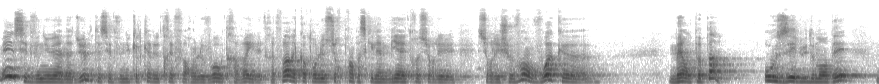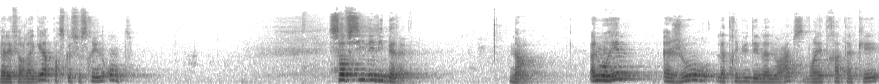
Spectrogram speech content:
Mais c'est devenu un adulte et c'est devenu quelqu'un de très fort. On le voit au travail, il est très fort. Et quand on le surprend parce qu'il aime bien être sur les, sur les chevaux, on voit que. Mais on ne peut pas oser lui demander d'aller faire la guerre parce que ce serait une honte. Sauf s'il est libéré. Non. Al-Muhim, un jour, la tribu des Banu vont être attaqués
